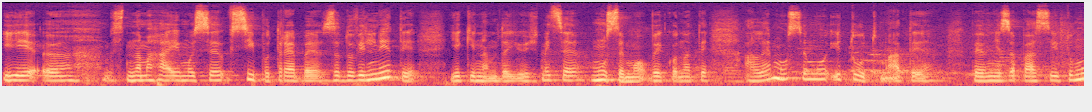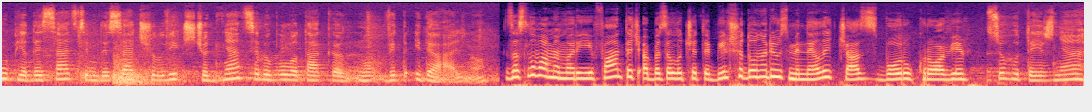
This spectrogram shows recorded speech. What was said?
І е, намагаємося всі потреби задовільнити, які нам дають. Ми це мусимо виконати, але мусимо і тут мати певні запаси. І тому 50-70 чоловік щодня це би було так е, ну, від ідеально. За словами Марії Фантич, аби залучити більше донорів, змінили час збору крові. Цього тижня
